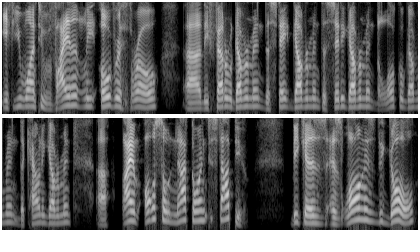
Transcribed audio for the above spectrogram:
if you want to violently overthrow uh, the federal government, the state government, the city government, the local government, the county government, uh, I am also not going to stop you because as long as the goal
